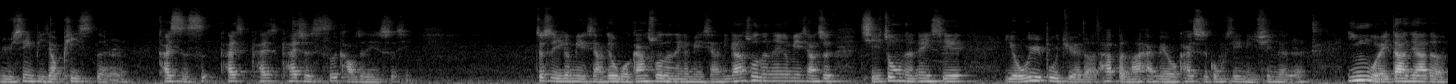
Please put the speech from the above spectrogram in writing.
女性比较 peace 的人，开始思开始开始开始思考这件事情。这是一个面向，就我刚说的那个面向。你刚刚说的那个面向是其中的那些犹豫不决的，他本来还没有开始攻击女性的人，因为大家的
